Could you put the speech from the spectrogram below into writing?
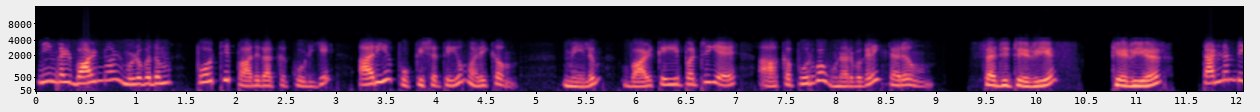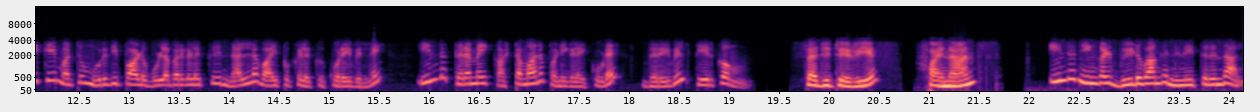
நீங்கள் வாழ்நாள் முழுவதும் போற்றி பாதுகாக்கக்கூடிய அரிய பொக்கிஷத்தையும் அளிக்கும். மேலும் வாழ்க்கையை பற்றிய ஆக்கப்பூர்வ உணர்வுகளை தரும். Sagittarius, career, தன்னம்பிக்கை மற்றும் உறுதிப்பாடு உள்ளவர்களுக்கு நல்ல வாய்ப்புகளுக்கு குறைவில்லை. இந்த திறமை கஷ்டமான பணிகளை கூட விரைவில் தீர்க்கும். Sagittarius, finance, இன்று நீங்கள் வீடு வாங்க நினைத்திருந்தால்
